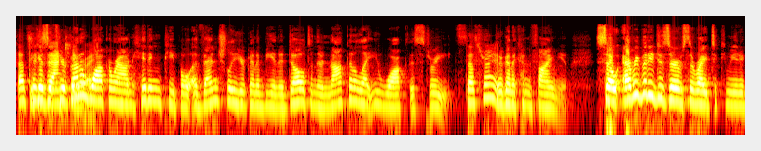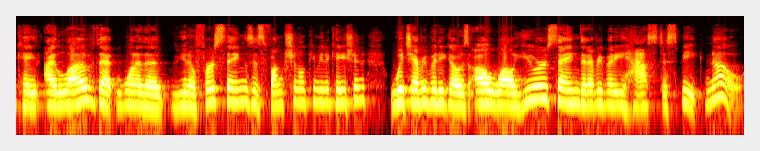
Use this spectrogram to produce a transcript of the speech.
That's because if you're exactly going to walk around hitting people, eventually you're going to be an adult, and they're not going to let you walk the streets. That's right. They're going to confine you. So everybody deserves the right to communicate. I love that one of the you know first things is functional communication, which everybody goes, "Oh, well, you're saying that everybody has to speak." No.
